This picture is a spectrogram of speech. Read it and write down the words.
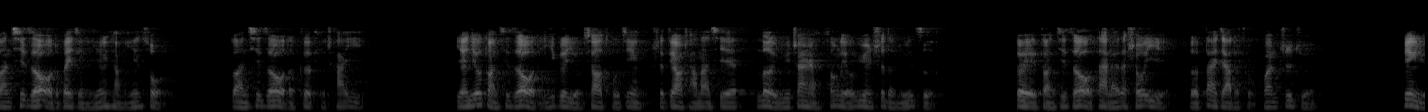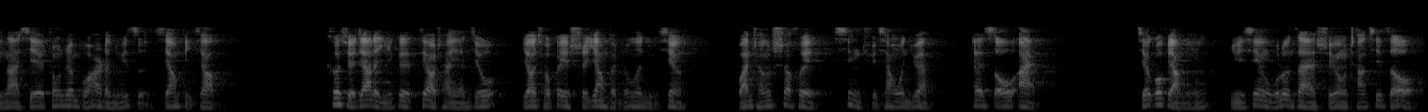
短期择偶的背景影响因素，短期择偶的个体差异。研究短期择偶的一个有效途径是调查那些乐于沾染风流韵事的女子对短期择偶带来的收益和代价的主观知觉，并与那些忠贞不二的女子相比较。科学家的一个调查研究要求被试样本中的女性完成社会性取向问卷。SOI 结果表明，女性无论在使用长期择偶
